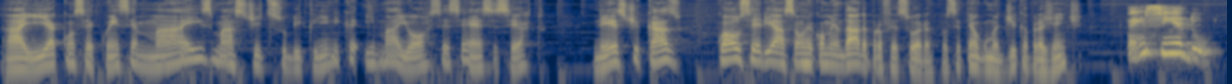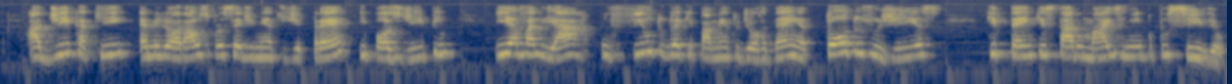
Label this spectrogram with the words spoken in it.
Aí a consequência é mais mastite subclínica e maior CCS, certo? Neste caso, qual seria a ação recomendada, professora? Você tem alguma dica para gente? Tenho sim, Edu. A dica aqui é melhorar os procedimentos de pré e pós-dipping e avaliar o filtro do equipamento de ordenha todos os dias, que tem que estar o mais limpo possível.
